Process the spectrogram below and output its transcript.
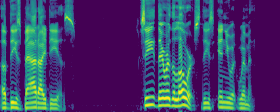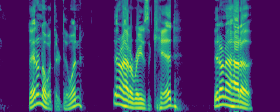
of these bad ideas. See, they were the lowers, these Inuit women. They don't know what they're doing. They don't know how to raise a kid. They don't know how to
